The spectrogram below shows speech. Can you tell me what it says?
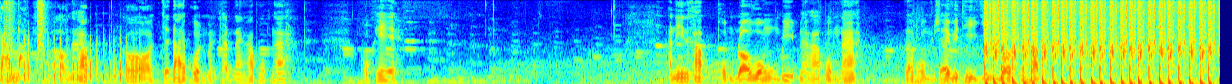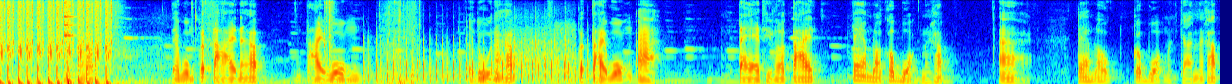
การดักของเรานะครับ ก็จะได้ผลเหมือนกันนะครับผมนะ โอเค อันนี้นะครับผมรอวงบีบนะครับผมนะ แล้วผมใช้วิธียิงรถนะครับนี่นะครับ แต่ผมก็ตายนะครับ ตายวง เดี๋ยวดูนะครับ ผมก็ตายวงอะแต่ถึงเราตายแต้มเราก็บวกนะครับ อ่า แต้มเราก็บวกเหมือนกันนะครับ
